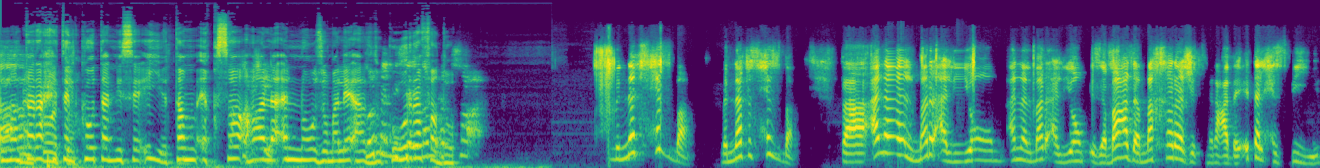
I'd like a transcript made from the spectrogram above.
لما انطرحت الكوتا النسائية تم إقصائها لأنه زملائها الذكور رفضوا. من نفس حزبها من نفس حزبها فأنا المرأة اليوم أنا المرأة اليوم إذا بعدها ما خرجت من عباءتها الحزبية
